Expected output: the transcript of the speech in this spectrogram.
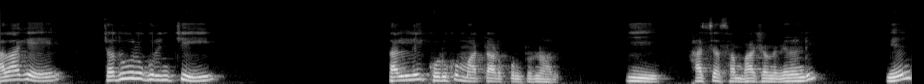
అలాగే చదువును గురించి తల్లి కొడుకు మాట్లాడుకుంటున్నారు. ఈ హాస్య సంభాషణ వినండి. ఏం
